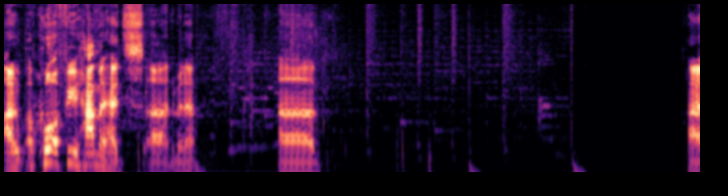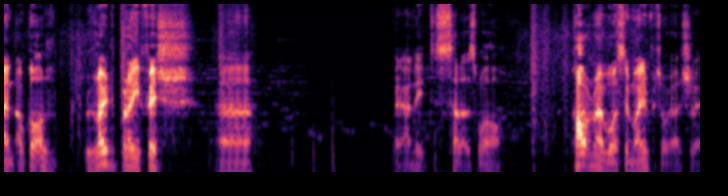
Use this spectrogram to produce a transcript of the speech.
I, have caught a few hammerheads uh, in a minute. Um, and I've got a load of bloody fish. Uh, I need to sell as well. Can't remember what's in my inventory actually.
